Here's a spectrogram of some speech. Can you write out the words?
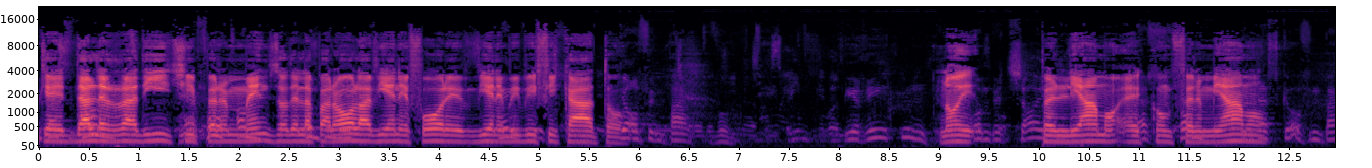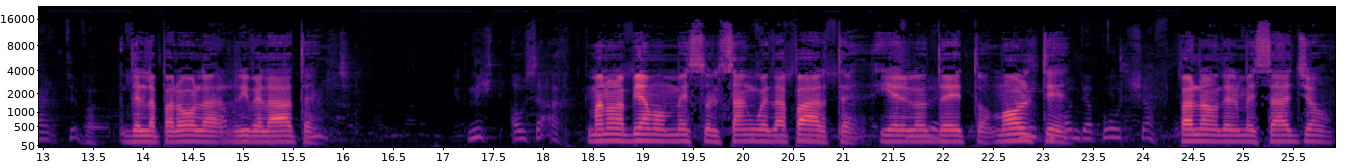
che dalle radici per mezzo della parola viene fuori, viene vivificato. Noi parliamo e confermiamo della parola rivelata, ma non abbiamo messo il sangue da parte. Ieri l'ho detto, molti parlano del messaggio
